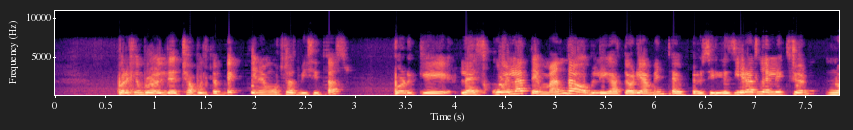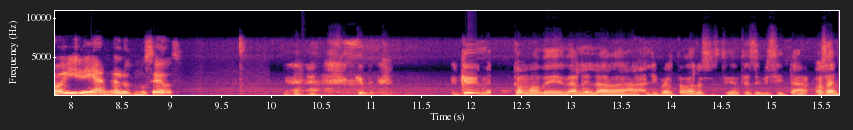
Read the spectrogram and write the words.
por ejemplo, el de Chapultepec tiene muchas visitas porque la escuela te manda obligatoriamente, pero si les dieras la elección, no irían a los museos. que, es como de darle la libertad a los estudiantes de visitar, o sea,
